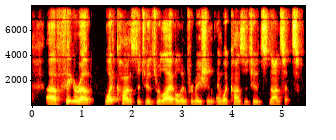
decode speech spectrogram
uh, figure out what constitutes reliable information and what constitutes nonsense.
